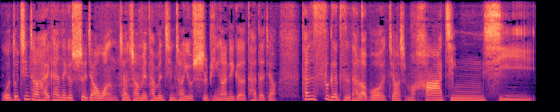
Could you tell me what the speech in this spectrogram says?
我都经常还看那个社交网站上面，他们经常有视频啊，那个他的叫他是四个字，他老婆叫什么哈金喜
